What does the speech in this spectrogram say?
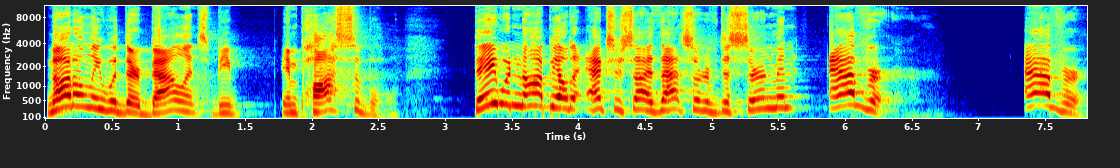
Not only would their balance be impossible. They would not be able to exercise that sort of discernment ever. Ever.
